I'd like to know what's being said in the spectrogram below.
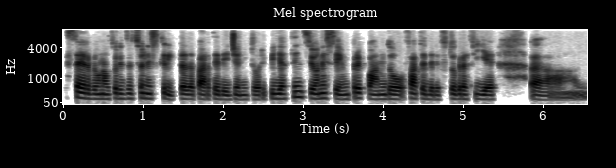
serve un'autorizzazione scritta da parte dei genitori, quindi attenzione sempre quando fate delle fotografie uh,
